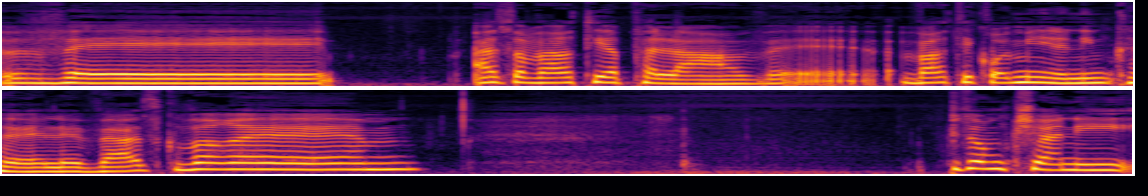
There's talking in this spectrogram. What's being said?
ואז עברתי הפלה ועברתי כל מיני עניינים כאלה ואז כבר. אה, פתאום כשאני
